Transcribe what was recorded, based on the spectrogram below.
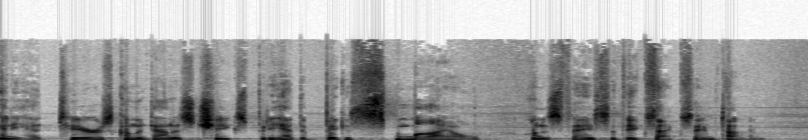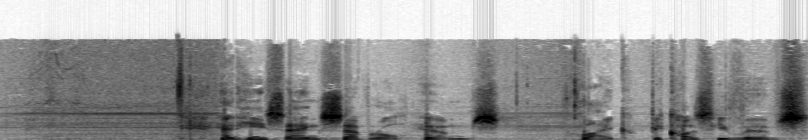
And he had tears coming down his cheeks, but he had the biggest smile on his face at the exact same time. And he sang several hymns like, Because He Lives,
